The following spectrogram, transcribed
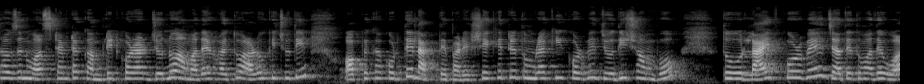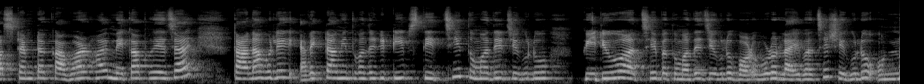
থাউজেন্ড ওয়াচ টাইমটা কমপ্লিট করার জন্য আমাদের হয়তো আরও কিছুদিন অপেক্ষা করতে লাগতে পারে। সেক্ষেত্রে তোমরা কি করবে, যদি সম্ভব, তো লাইভ করবে, যাতে তোমাদের ওয়াচ টাইমটা কাভার হয় মেকআপ হয়ে যায়। তা না হলে আরেকটা আমি তোমাদেরকে টিপস দিচ্ছি, তোমাদের যেগুলো ভিডিও আছে বা তোমাদের যেগুলো বড় বড় লাইভ আছে, সেগুলো অন্য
